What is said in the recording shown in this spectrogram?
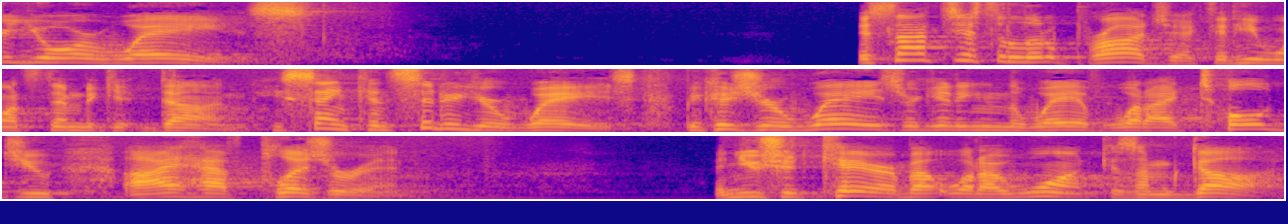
your ways. It's not just a little project that he wants them to get done. He's saying, consider your ways, because your ways are getting in the way of what I told you I have pleasure in. And you should care about what I want because I'm God.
